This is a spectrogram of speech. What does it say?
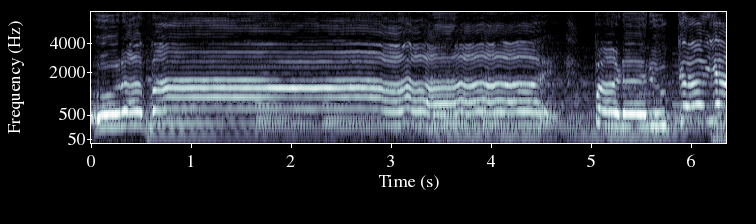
ഉറവായി പടരുകയാ.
